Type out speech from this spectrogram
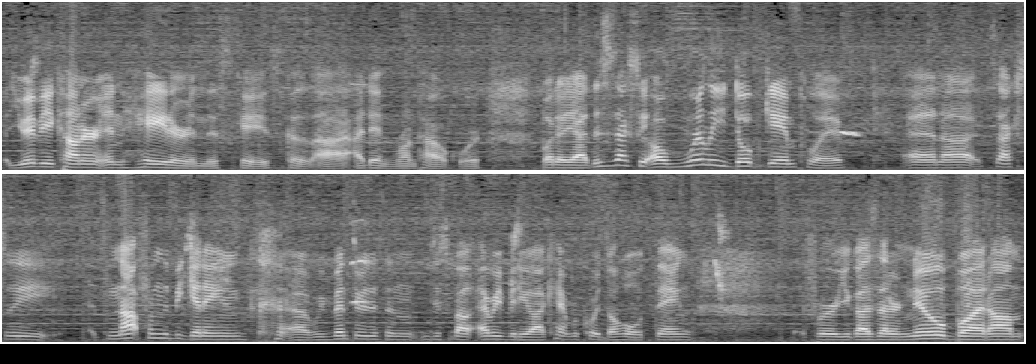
UAV counter and HATR in this case, because I, I didn't run power core. But uh, yeah, this is actually a really dope gameplay, and uh, it's actually it's not from the beginning. Uh, we've been through this in just about every video. I can't record the whole thing for you guys that are new, but um,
